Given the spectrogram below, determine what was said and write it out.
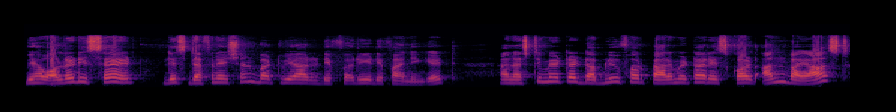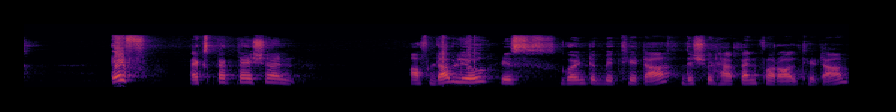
we have already said this definition, but we are redefining it an estimated W for parameter is called unbiased if expectation of w is going to be theta, this should happen for all theta.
